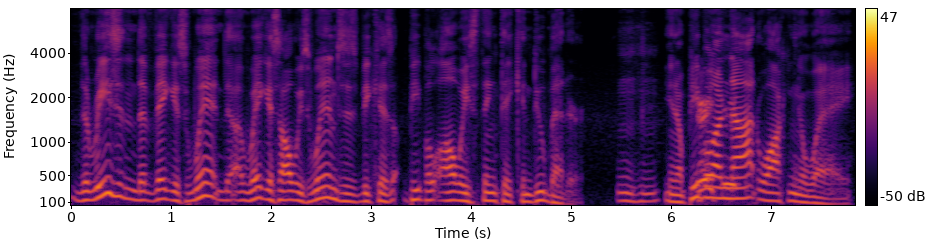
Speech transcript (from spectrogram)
the reason that Vegas win, uh, Vegas always wins, is because people always think they can do better. mm-hmm. You know, people Very are true. not walking away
